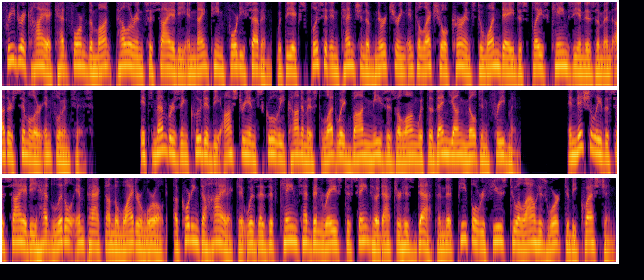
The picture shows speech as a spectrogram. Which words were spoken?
Friedrich Hayek had formed the Mont Pelerin Society in 1947, with the explicit intention of nurturing intellectual currents to one day displace Keynesianism and other similar influences. Its members included the Austrian school economist Ludwig von Mises along with the then young Milton Friedman. Initially the society had little impact on the wider world, according to Hayek it was as if Keynes had been raised to sainthood after his death and that people refused to allow his work to be questioned.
